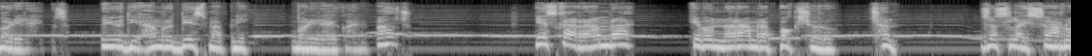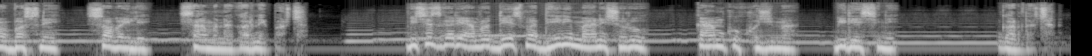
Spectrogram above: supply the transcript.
बढिरहेको छ र यदि हाम्रो देशमा पनि बढिरहेको हामी पाउँछौँ। यसका राम्रा एवं नराम्रा पक्षहरू छन् जसलाई सहरमा बस्ने सबैले सामना गर्नै पर्छ। विशेष गरी हाम्रो देशमा धेरै मानिसहरू कामको खोजीमा विदेशी नै गर्दछन्।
